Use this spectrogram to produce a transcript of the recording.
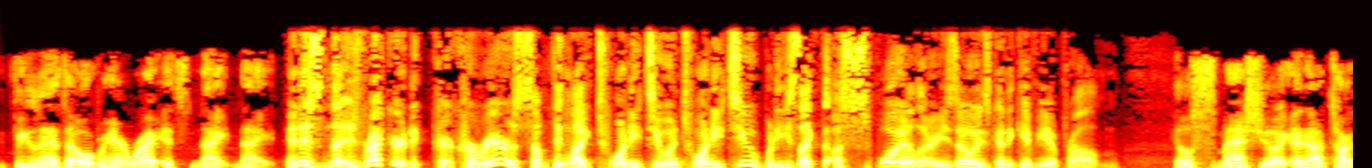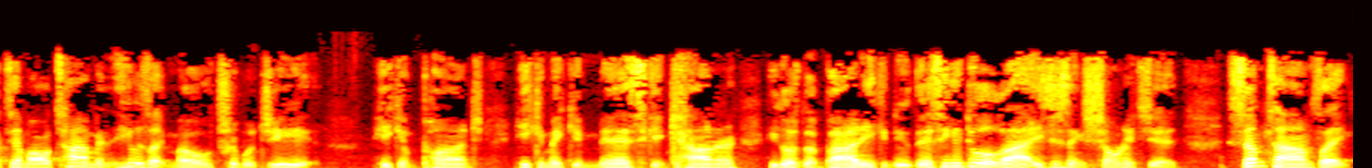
if he lands that overhand right, it's night night. And his his record career is something like 22 and 22, but he's like a spoiler. He's always going to give you a problem. He'll smash you like, and I talk to him all the time, and he was like, Mo, Triple G, he can punch, he can make you miss, he can counter, he goes to the body, he can do this, he can do a lot. He just ain't shown it yet. Sometimes like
